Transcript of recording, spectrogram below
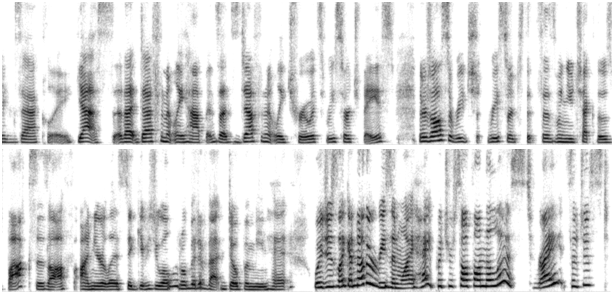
Exactly. Yes, that definitely happens. That's definitely true. It's research based. There's also reach, research that says when you check those boxes off on your list, it gives you a little bit of that dopamine hit, which is like another reason why, hey, put yourself on the list, right? So just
